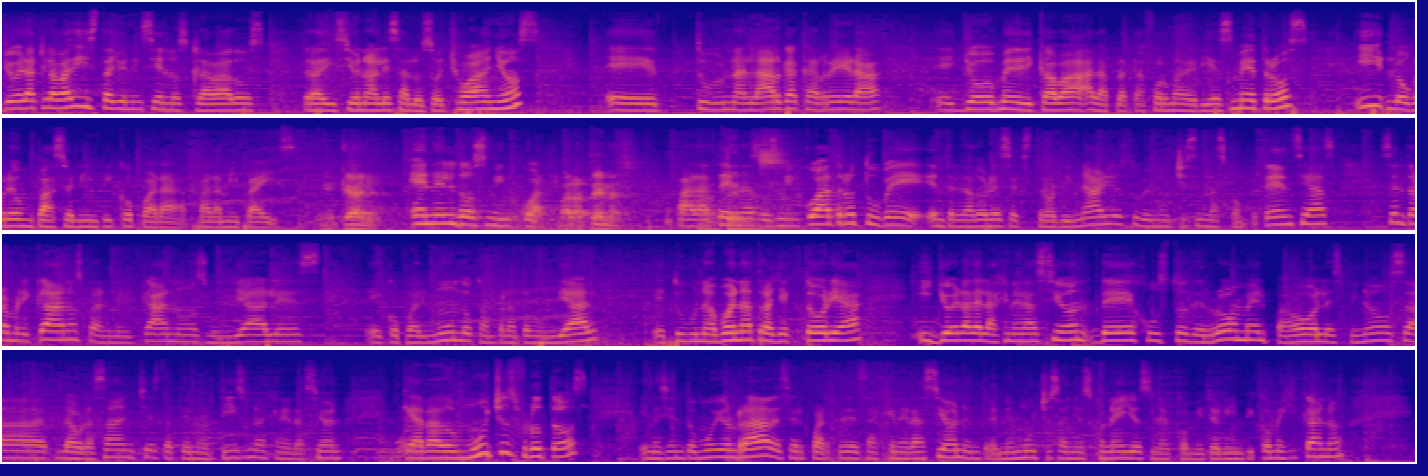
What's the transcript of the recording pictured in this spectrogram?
Yo era clavadista, yo inicié en los clavados tradicionales a los ocho años, eh, tuve una larga carrera, eh, yo me dedicaba a la plataforma de 10 metros y logré un pase olímpico para, para mi país. ¿En qué año? En el 2004. Para Atenas. Para Atenas Atenas. 2004 tuve entrenadores extraordinarios, tuve muchísimas competencias, centroamericanos, panamericanos, mundiales, eh, Copa del Mundo, Campeonato Mundial. Eh, tuve una buena trayectoria y yo era de la generación de justo de Rommel, Paola Espinosa, Laura Sánchez, Tatiana Ortiz, una generación que ha dado muchos frutos y me siento muy honrada de ser parte de esa generación. Entrené muchos años con ellos en el Comité Olímpico Mexicano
